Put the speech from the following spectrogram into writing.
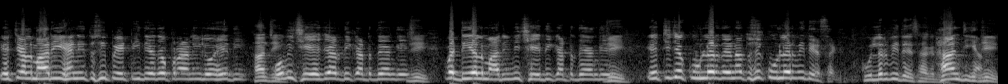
ਇਹ ਚ ਅਲਮਾਰੀ ਹੈ ਨਹੀਂ ਤੁਸੀਂ ਪੇਟੀ ਦੇ ਦਿਓ ਪੁਰਾਣੀ ਲੋਹੇ ਦੀ। ਹਾਂਜੀ। ਉਹ ਵੀ 6000 ਦੀ ਕੱਟ ਦੇਾਂਗੇ ਜੀ। ਵੱਡੀ ਅਲਮਾਰੀ ਵੀ 6 ਦੀ ਕੱਟ ਦੇਾਂਗੇ ਜੀ। ਇਹ ਚ ਜੇ ਕੂਲਰ ਦੇਣਾ ਤੁਸੀਂ ਕੂਲਰ ਵੀ ਦੇ ਸਕਦੇ ਕੂਲਰ ਵੀ ਦੇ ਸਕਦੇ ਹਾਂਜੀ ਹਾਂ। ਜੀ।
